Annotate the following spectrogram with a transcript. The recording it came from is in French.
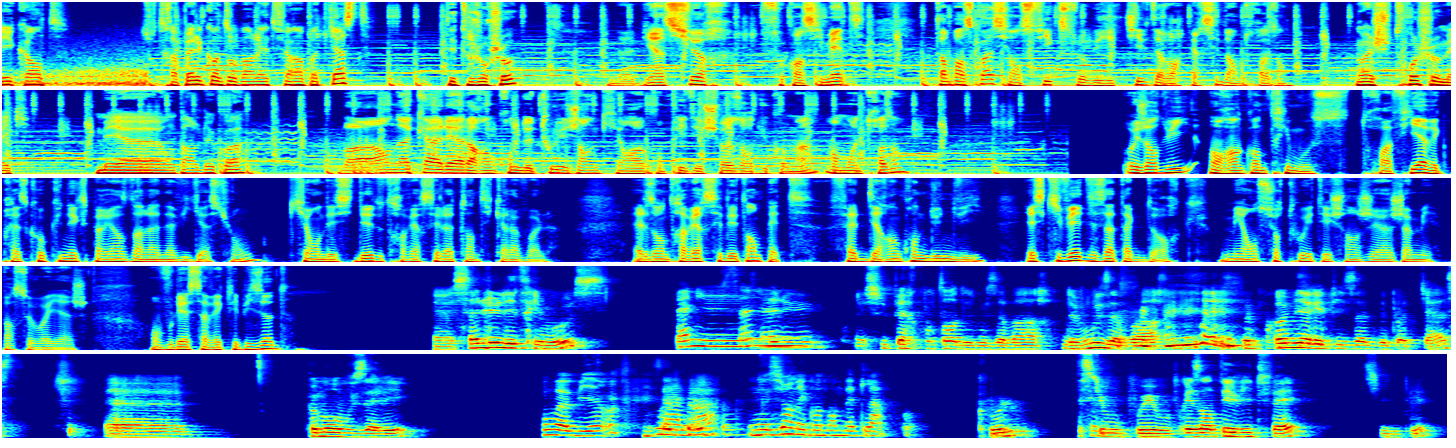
Et quand Tu te rappelles quand on parlait de faire un podcast? T'es toujours chaud? Bah, bien sûr, faut qu'on s'y mette. T'en penses quoi si on se fixe l'objectif d'avoir percé dans 3 ans? Ouais, je suis trop chaud, mec. Mais euh, on parle de quoi? Bah, on n'a qu'à aller à la rencontre de tous les gens qui ont accompli des choses hors du commun en moins de 3 ans. Aujourd'hui, on rencontre Trimous, trois filles avec presque aucune expérience dans la navigation, qui ont décidé de traverser l'Atlantique à la voile. Elles ont traversé des tempêtes, fait des rencontres d'une vie, esquivé des attaques d'orques, mais ont surtout été changées à jamais par ce voyage. On vous laisse avec l'épisode Euh, salut les Trimous, Salut. Salut. on est super content de nous avoir, de vous avoir ce premier épisode de podcast. Euh, comment vous allez? On va bien. Ça va. Nous aussi, on est contents d'être là. Cool. Est-ce que vous pouvez vous présenter vite fait, s'il vous plaît?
